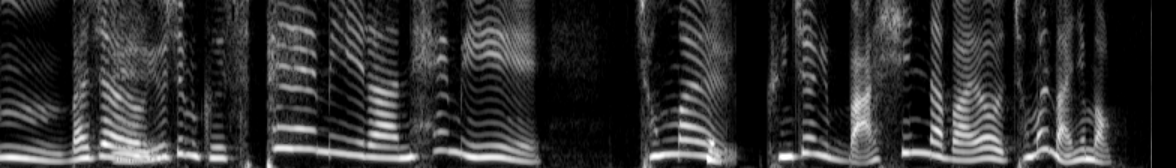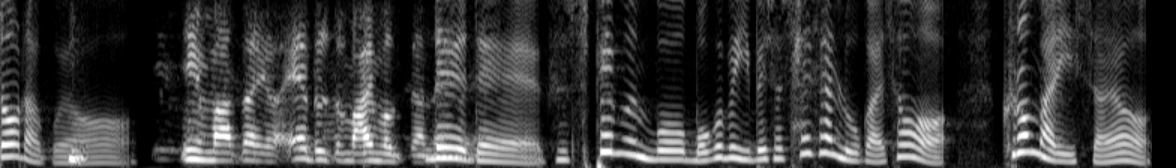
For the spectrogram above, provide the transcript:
음 맞아요. 네. 요즘 그 스팸이란 햄이 정말 네. 굉장히 맛있나 봐요. 정말 많이 먹더라고요. 예, 맞아요. 애들도 많이 먹잖아요. 네, 네. 그 스팸은 뭐 먹으면 입에서 살살 녹아서 그런 말이 있어요.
